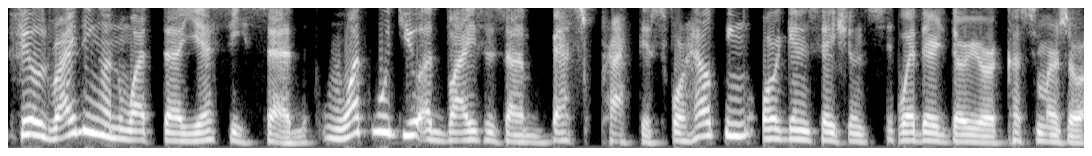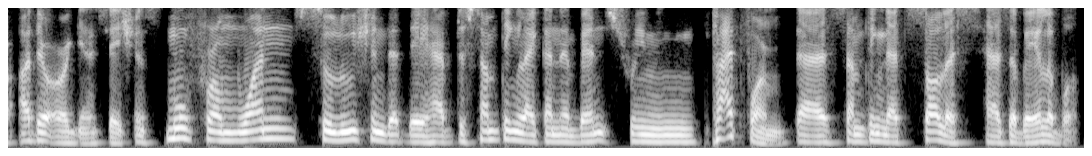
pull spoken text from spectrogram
Phil, riding on what uh, Yessie said, what would you advise as a best practice for helping organizations, whether they're your customers or other organizations, move from one solution that they have to something like an event streaming platform, uh, something that Solace has available?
